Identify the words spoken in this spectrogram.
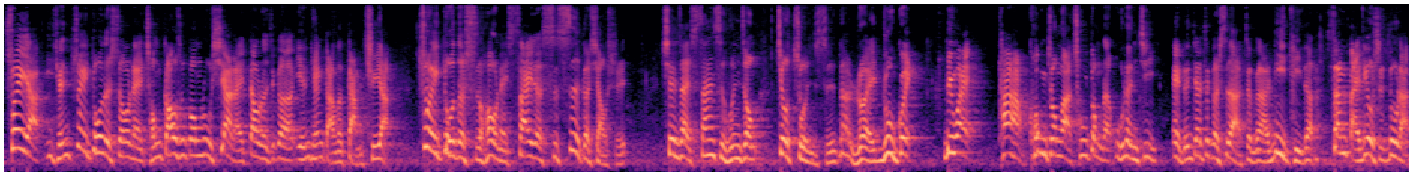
所以啊以前最多的时候呢，从高速公路下来到了这个盐田港的港区啊，最多的时候呢塞了十四个小时。现在三十分钟就准时的来入柜，另外它空中啊出动的无人机，哎，人家这个是啊整个立体的三百六十度了。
